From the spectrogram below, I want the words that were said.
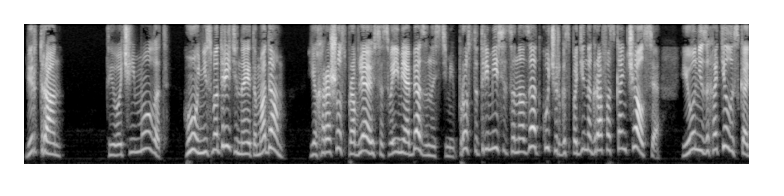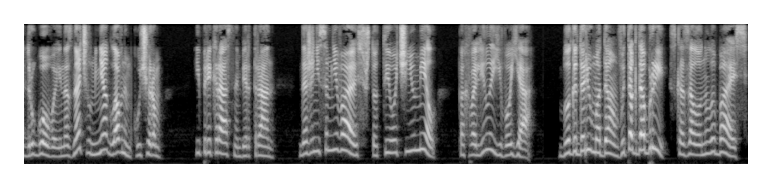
«Бертран». «Ты очень молод». «О, не смотрите на это, мадам! Я хорошо справляюсь со своими обязанностями. Просто три месяца назад кучер господина графа скончался, и он не захотел искать другого и назначил меня главным кучером». «И прекрасно, Бертран. Даже не сомневаюсь, что ты очень умел», — похвалила его я. «Благодарю, мадам, вы так добры!» — сказал он, улыбаясь.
